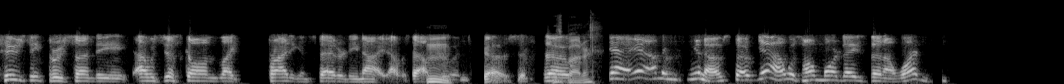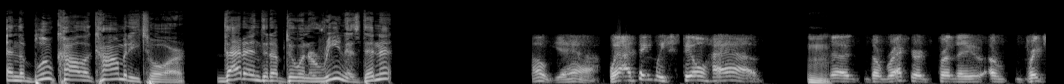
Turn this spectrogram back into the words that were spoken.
Tuesday through Sunday, I was just gone like Friday and Saturday night. I was out Hmm. doing shows. So That's better. yeah, yeah. I mean, you know, so yeah, I was home more days than I wasn't. And the blue collar comedy tour, that ended up doing arenas, didn't it? Oh yeah. Well, I think we still have Hmm. the the record for the uh, Bridge,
